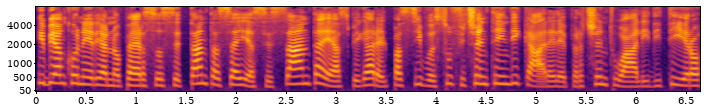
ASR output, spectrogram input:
I bianconeri hanno perso 76 a 60 e a spiegare il passivo è sufficiente indicare le percentuali di tiro.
